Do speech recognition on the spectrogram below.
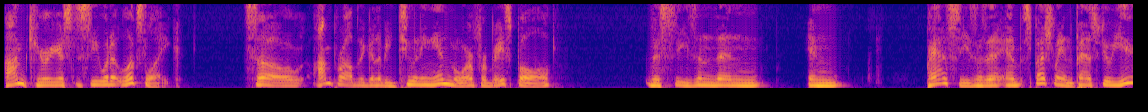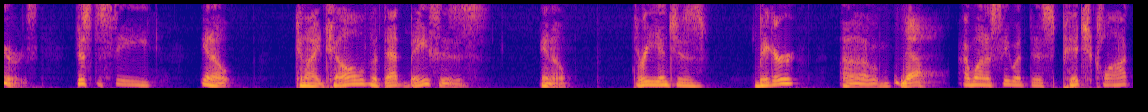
I'm curious to see what it looks like. So I'm probably going to be tuning in more for baseball this season than in past seasons, and especially in the past few years, just to see, you know, can I tell that that base is, you know, three inches bigger? Um, yeah. I want to see what this pitch clock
